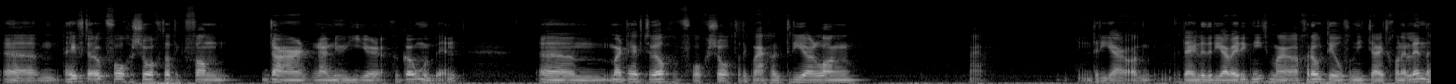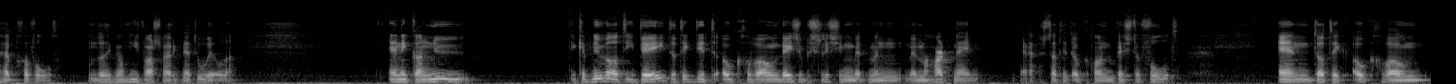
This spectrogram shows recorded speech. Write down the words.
Ehm, dat heeft er ook voor gezorgd dat ik van daar naar nu hier gekomen ben. Ehm, maar het heeft er wel voor gezorgd dat ik me eigenlijk drie jaar lang... Drie jaar, de hele drie jaar weet ik niet, maar een groot deel van die tijd gewoon ellendig heb gevoeld omdat ik nog niet was waar ik naartoe wilde. En ik kan nu. Ik heb nu wel het idee dat ik dit ook gewoon, deze beslissing met mijn, met mijn hart neem. Ergens dat dit ook gewoon het beste voelt. En dat ik ook gewoon,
